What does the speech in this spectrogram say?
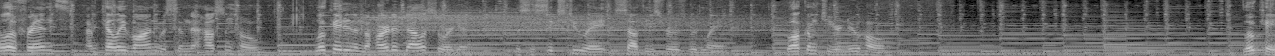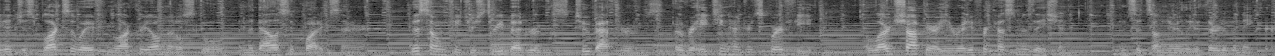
Hello friends, I'm Kelly Vaughn with Simnet House and Home. Located in the heart of Dallas, Oregon, this is 628 Southeast Rosewood Lane. Welcome to your new home. Located just blocks away from LaCreole Middle School and the Dallas Aquatic Center, this home features three bedrooms, two bathrooms, over 1,800 square feet, a large shop area ready for customization, and sits on nearly a third of an acre.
